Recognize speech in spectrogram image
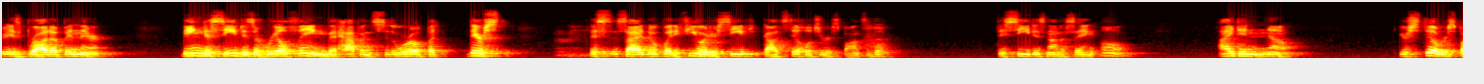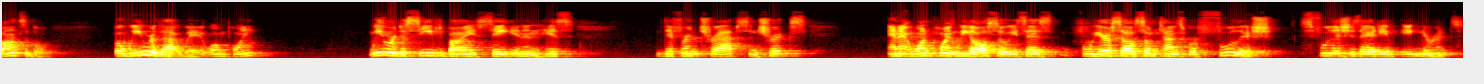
is brought up in there. Being deceived is a real thing that happens to the world, but there's this side note, but if you are deceived, God still holds you responsible. Deceit is not a saying, oh, I didn't know. You're still responsible. But we were that way at one point. We were deceived by Satan and his different traps and tricks. And at one point, we also, he says, for we ourselves sometimes were foolish foolish is the idea of ignorance.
